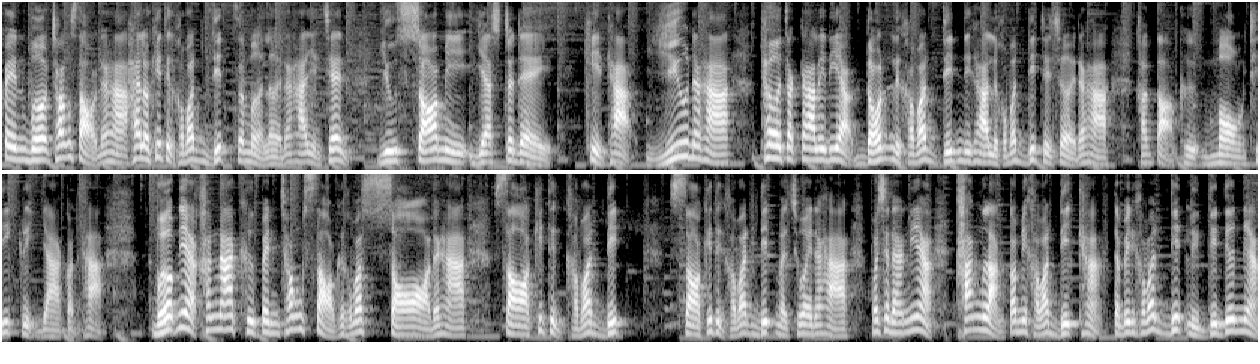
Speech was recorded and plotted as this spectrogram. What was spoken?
เป็น verb ช่องสองนะคะ ให้เราคิดถึงคำว่า did เสมอเลยนะคะ อย่างเช่น you saw me yesterday ขีดค่ะ you นะคะ เธอจากการเลยเดีอะ don't หรือคำว่า did ดีคะหรือคำว่า did เฉยๆนะคะคำตอบคือมองที่กริยาก่อนค่ะ verb เนี่ยข้างหน้าคือเป็นช่องสองคือคำว่า saw นะคะ saw คิดถึงคำว่า did ซอคิดถึงคำว่า did มาช่วยนะคะ เพราะฉะนั้นเนี่ยข้างหลังต้องมีคำว่า did ค่ะ แต่เป็นคำว่า did หรือ didn't เนี่ย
